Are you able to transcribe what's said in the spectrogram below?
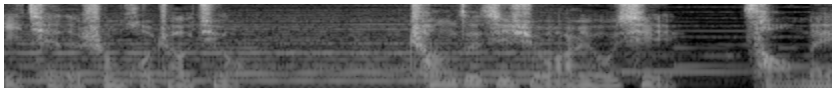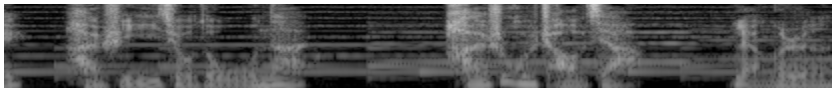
一切的生活照旧。橙子继续玩游戏，草莓还是依旧的无奈，还是会吵架，两个人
